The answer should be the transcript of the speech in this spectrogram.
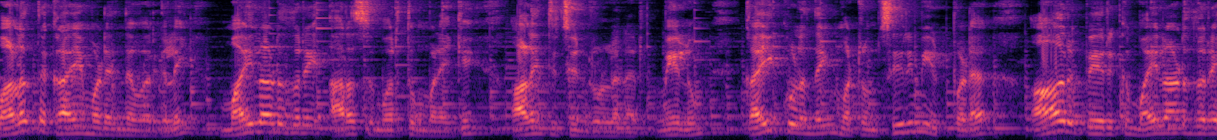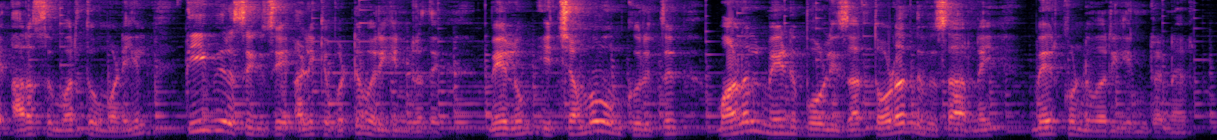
பலத்த காயமடைந்தவர்களை மயிலாடுதுறை அரசு மருத்துவமனைக்கு அழைத்து சென்றுள்ளனர். மேலும் கைக்குழந்தை மற்றும் சிறுமி உட்பட ஆறு பேருக்கு மயிலாடுதுறை அரசு மருத்துவமனையில் தீவிர சிகிச்சை அளிக்கப்பட்டு வருகின்றது. மேலும் இச்சம்பவம் குறித்து மணல்மேடு போலீசார் தொடர்ந்து விசாரணை மேற்கொண்டு வருகின்றனர்.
